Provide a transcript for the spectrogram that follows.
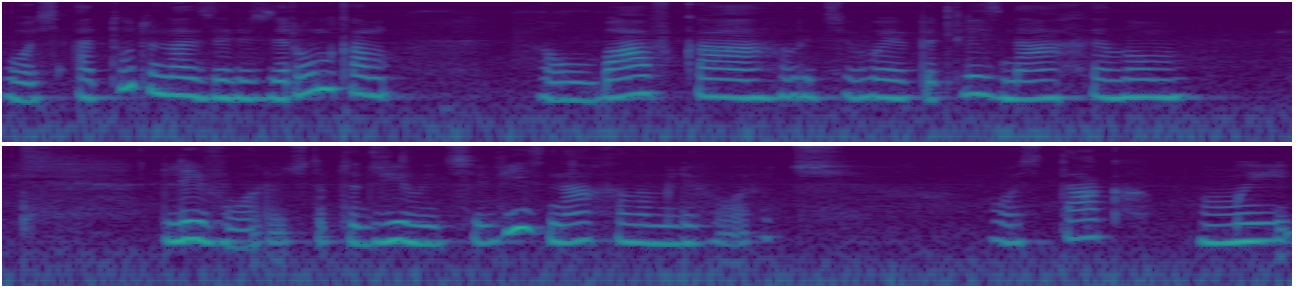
Ось, а тут у нас за візерунком убавка лицевої петлі з нахилом ліворуч. Тобто дві лицеві з нахилом ліворуч. Ось так ми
